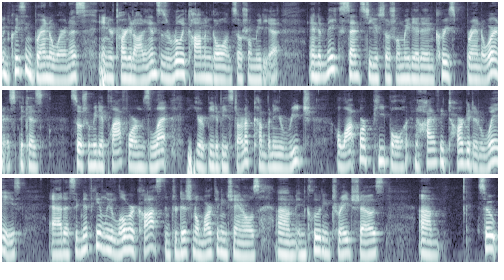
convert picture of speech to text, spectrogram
increasing brand awareness in your target audience is a really common goal on social media, and it makes sense to use social media to increase brand awareness because social media platforms let your B2B startup company reach a lot more people in highly targeted ways at a significantly lower cost than traditional marketing channels, um, including trade shows. Um, so,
